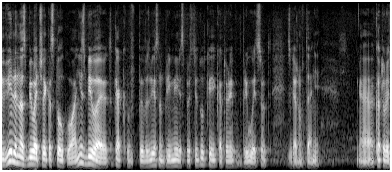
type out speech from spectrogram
велено сбивать человека с толку, они сбивают, как в известном примере с проституткой, который приводится, вот, скажем, в Тане, э, которая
